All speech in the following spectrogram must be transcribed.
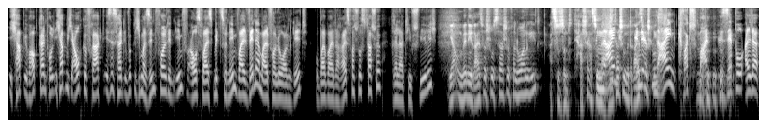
ich habe überhaupt kein Problem. Ich habe mich auch gefragt, ist es halt wirklich immer sinnvoll, den Impfausweis mitzunehmen? Weil wenn er mal verloren geht, wobei bei einer Reißverschlusstasche relativ schwierig. Ja, und wenn die Reißverschlusstasche verloren geht? Hast du so eine Tasche? Hast du eine Handtasche mit in der- Reißverschluss? Nein, Quatsch, Mann. Seppo, Alter.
